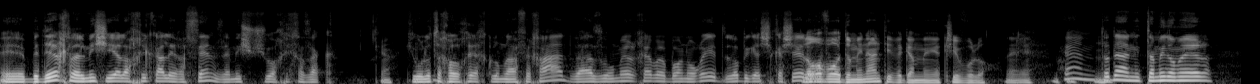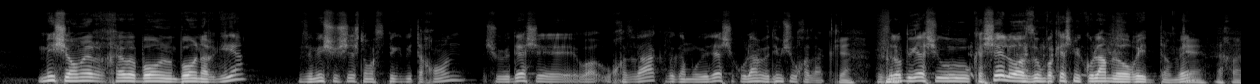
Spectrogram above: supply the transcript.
אה, בדרך כלל מי שיהיה לו הכי קל לרסן זה מישהו שהוא הכי חזק. כן. כי הוא לא צריך להוכיח כלום לאף אחד, ואז הוא אומר, חבר'ה, בואו נוריד, לא בגלל שקשה לו. לא רוב הוא הדומיננטי וגם אה, יקשיבו לו. כן. אתה יודע, אני תמיד אומר, מי שאומר, חבר'ה, בואו בוא נרגיע, זה מישהו שיש לו מספיק ביטחון, שהוא יודע שהוא הוא חזק, וגם הוא יודע שכולם יודעים שהוא חזק. כן, וזה לא בגלל שהוא קשה לו, אז הוא מבקש מכולם להוריד, אתה מבין? כן, נכון.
